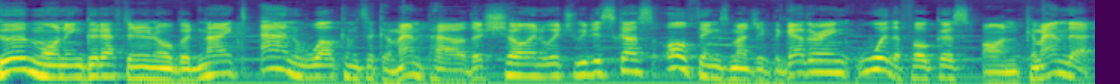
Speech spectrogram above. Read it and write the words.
Good morning, good afternoon, or good night, and welcome to Command Power, the show in which we discuss all things Magic the Gathering with a focus on Commander.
